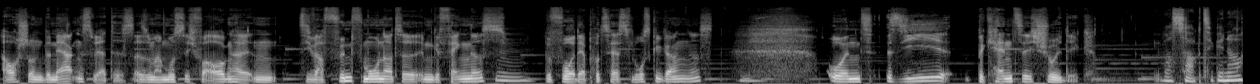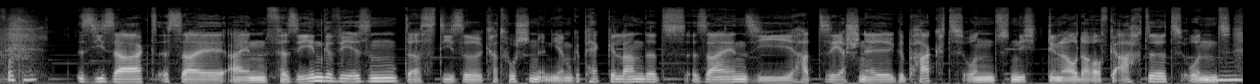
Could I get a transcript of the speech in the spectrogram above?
auch schon bemerkenswert ist. Also man muss sich vor Augen halten, sie war fünf Monate im Gefängnis, mhm. bevor der Prozess losgegangen ist. Mhm. Und sie bekennt sich schuldig. Was sagt sie genau vor Gericht? Sie sagt, es sei ein Versehen gewesen, dass diese Kartuschen in ihrem Gepäck gelandet seien. Sie hat sehr schnell gepackt und nicht genau darauf geachtet und mhm.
